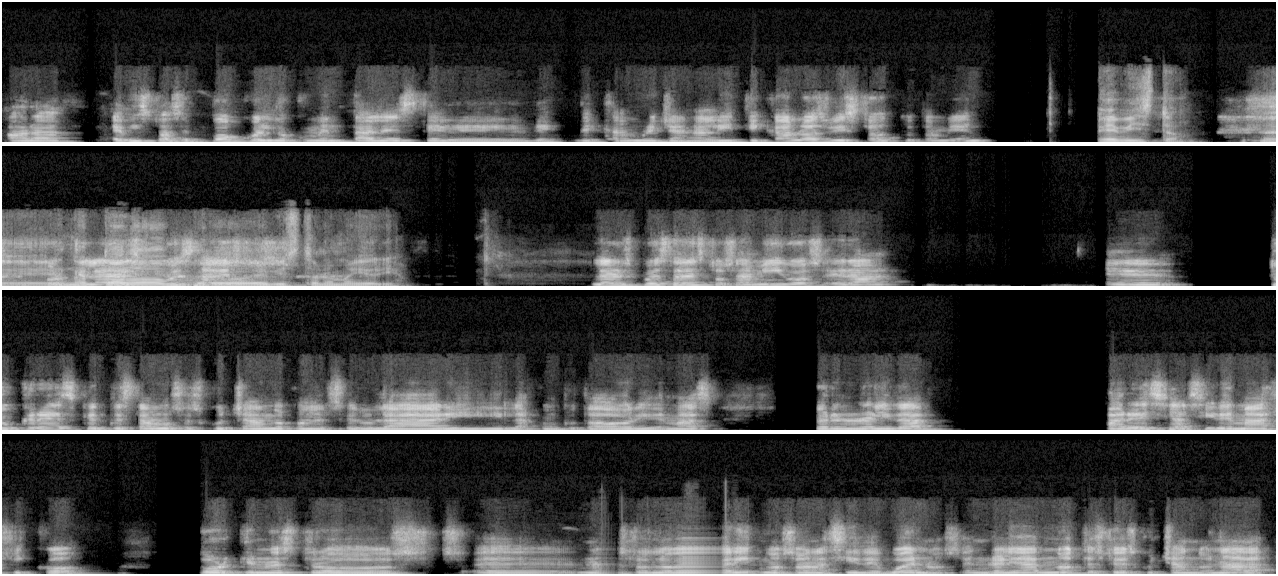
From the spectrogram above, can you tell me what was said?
Ahora, he visto hace poco el documental este de, de, de Cambridge Analytica. ¿Lo has visto tú también? He visto. Eh, no todo, pero estos, he visto la mayoría. La respuesta de estos amigos era, eh, tú crees que te estamos escuchando con el celular y la computadora y demás, pero en realidad parece así de mágico porque nuestros, eh, nuestros logaritmos son así de buenos. En realidad no te estoy escuchando nada,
